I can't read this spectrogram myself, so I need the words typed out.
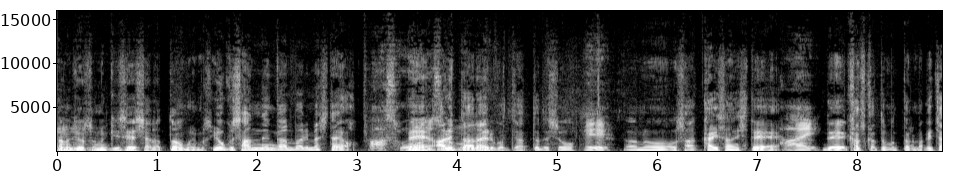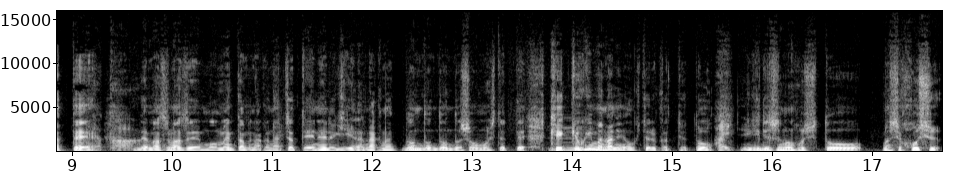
彼女はその犠牲者だとは思います。よく3年頑張りましたよ。あそうね、ありとあらゆることやったでしょ、ええ、あのさ解散して、はい、で勝つかと思ったら負けちゃってでますますモメンタムなくなっちゃってエネルギーがなくなってどんどんどんどん消耗していって結局今何が起きてるかというと、はい、イギリスの保守党もし保守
